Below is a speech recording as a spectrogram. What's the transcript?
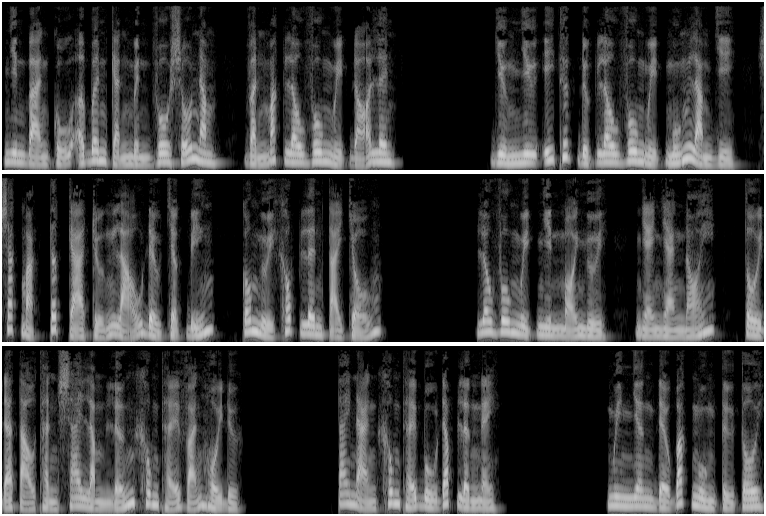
Nhìn bạn cũ ở bên cạnh mình vô số năm, vành mắt lâu vô nguyệt đỏ lên. Dường như ý thức được lâu vô nguyệt muốn làm gì, sắc mặt tất cả trưởng lão đều chợt biến, có người khóc lên tại chỗ. Lâu vô nguyệt nhìn mọi người, nhẹ nhàng nói, tôi đã tạo thành sai lầm lớn không thể vãn hồi được. Tai nạn không thể bù đắp lần này. Nguyên nhân đều bắt nguồn từ tôi,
